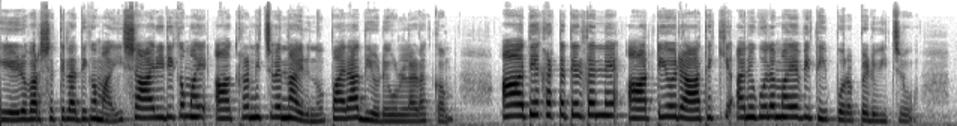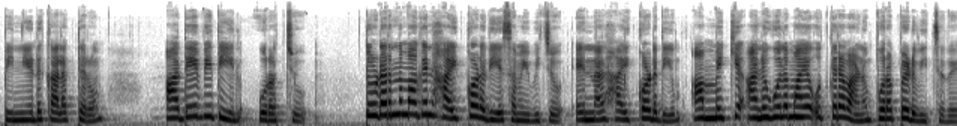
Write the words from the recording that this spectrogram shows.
ഏഴു വർഷത്തിലധികമായി ശാരീരികമായി ആക്രമിച്ചുവെന്നായിരുന്നു പരാതിയുടെ ഉള്ളടക്കം. ആദ്യഘട്ടത്തിൽ തന്നെ ആർ ടി ഒ രാധയ്ക്ക് അനുകൂലമായ വിധി പുറപ്പെടുവിച്ചു. പിന്നീട് കലക്ടറും അതേ വിധിയിൽ ഉറച്ചു. തുടർന്ന് മകൻ ഹൈക്കോടതിയെ സമീപിച്ചു. എന്നാൽ ഹൈക്കോടതിയും അമ്മയ്ക്ക് അനുകൂലമായ ഉത്തരവാണ് പുറപ്പെടുവിച്ചത്.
